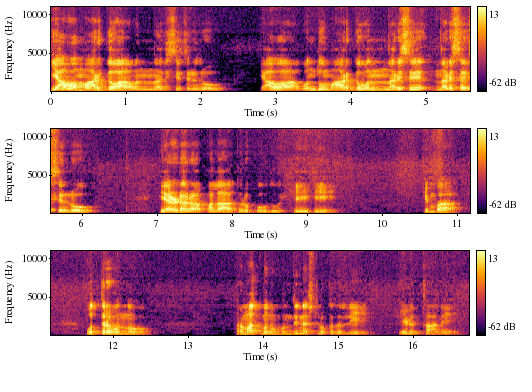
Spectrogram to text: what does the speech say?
ಯಾವ ಮಾರ್ಗವನ್ನು ಅನುಸರಿಸಿದರೂ ಯಾವ ಒಂದು ಮಾರ್ಗವನ್ನು ನರಿಸಿ ನರಿಸರಿಸಿದರೂ ಎರಡರ ಫಲ ದೊರಕುವುದು ಹೇಗೆ ಎಂಬ ಉತ್ತರವನ್ನು ಪರಮಾತ್ಮನು ಮುಂದಿನ ಶ್ಲೋಕದಲ್ಲಿ ಹೇಳುತ್ತಾನೆ.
